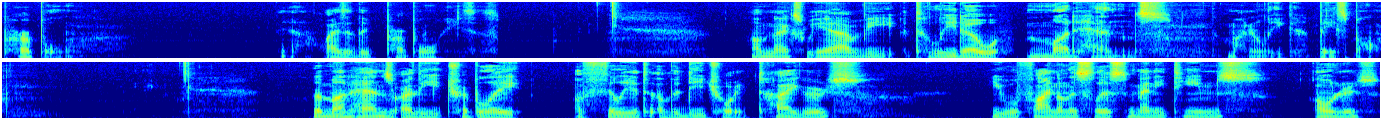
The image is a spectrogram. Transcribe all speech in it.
purple? Yeah, why is it the purple aces? Up next, we have the Toledo Mud Hens, minor league baseball. The Mud Hens are the AAA affiliate of the Detroit Tigers. You will find on this list many teams, owners,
